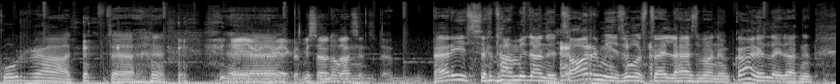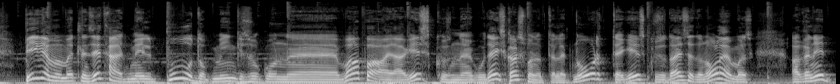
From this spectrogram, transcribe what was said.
Kurat ei, aga tegelikult, mis sa no, tahtsid? päris seda, mida nüüd Sarmi suust välja ajas, ma nagu ka öelda ei tahtnud. pigem ma mõtlen seda, et meil puudub mingisugune vaba aja keskus nagu täiskasvanutel, et noortekeskused, asjad on olemas, aga need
